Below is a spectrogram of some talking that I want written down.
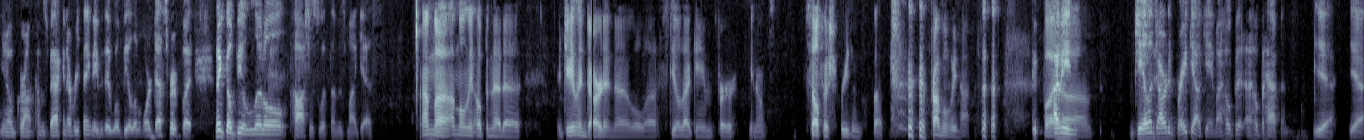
you know Gronk comes back and everything, maybe they will be a little more desperate. But I think they'll be a little cautious with them, is my guess. I'm uh, I'm only hoping that uh, Jaelon Darden uh, will uh, steal that game for you know selfish reasons, but probably not. but I mean- uh, Jaelon Darden breakout game. I hope it. I hope it happens. yeah, yeah,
